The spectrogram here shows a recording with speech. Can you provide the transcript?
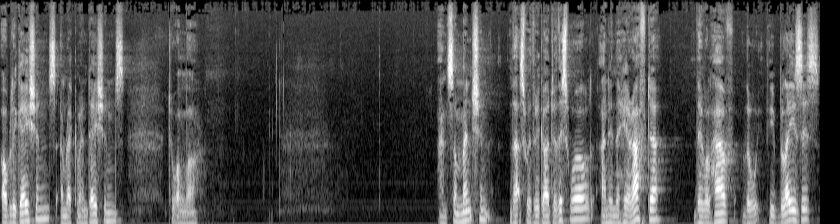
obligations and recommendations to Allah. And some mention that's with regard to this world, and in the hereafter, they will have the, the blazes,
